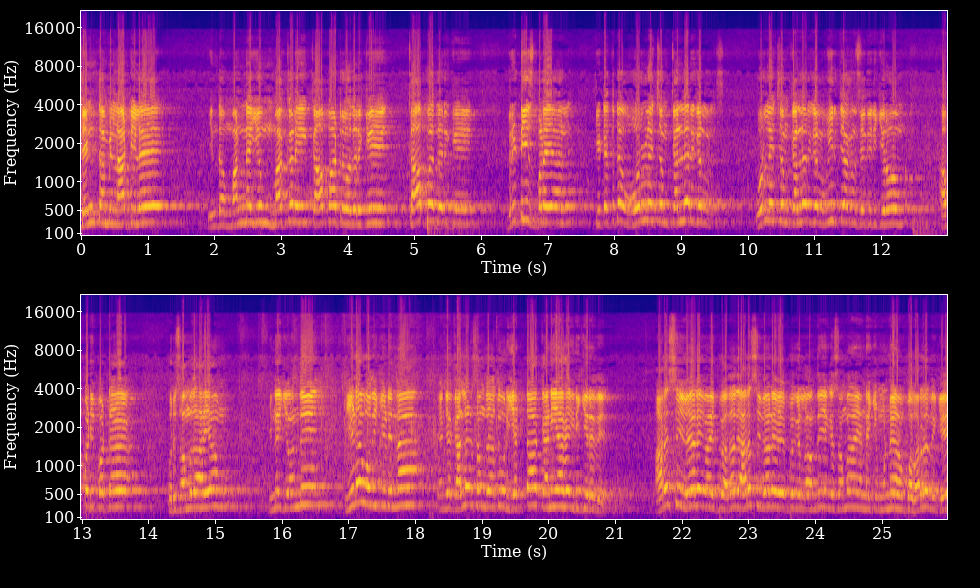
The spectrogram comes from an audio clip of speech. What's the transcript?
தென் தமிழ்நாட்டிலே இந்த மண்ணையும் மக்களையும் காப்பாற்றுவதற்கு காப்பதற்கு பிரிட்டிஷ் படையால் கிட்டத்தட்ட ஒரு லட்சம் கல்லர்கள் ஒரு லட்சம் கல்லர்கள் உயிர் தியாகம் செய்திருக்கிறோம். அப்படிப்பட்ட ஒரு சமுதாயம் இன்னைக்கு வந்து இடஒதுக்கீடுன்னா எங்க கல்லர் சமுதாயத்துக்கு ஒரு எட்டா கனியாக இருக்கிறது. அரசு வேலை வாய்ப்பு அதாவது அரசு வேலை வாய்ப்புகளில் வந்து எங்கள் சமுதாயம் இன்னைக்கு முன்னே இப்போ வர்றதுக்கு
